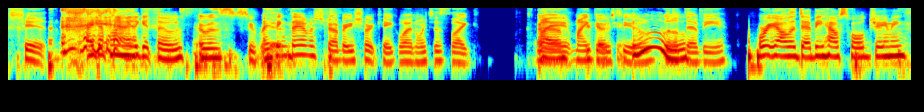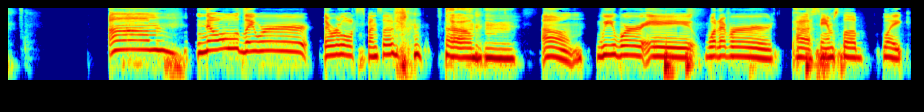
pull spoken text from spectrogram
Shit. I definitely Yeah. need to get those. It was super. I good. think they have a strawberry shortcake one, which is like my Um, my your go go-to. to little Debbie. Were y'all a Debbie household, Jamie? Um, no, they were they were a little expensive. Um, mm, um, we were a whatever uh Sam's Club like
